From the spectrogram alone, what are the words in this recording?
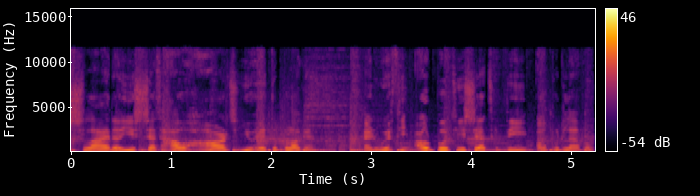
slider you set how hard you hit the plugin. And with the output you set the output level.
